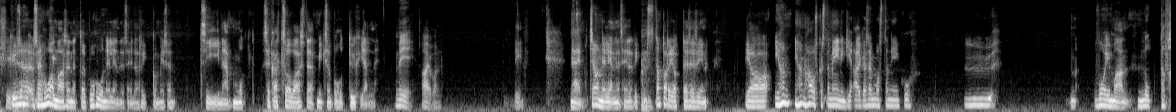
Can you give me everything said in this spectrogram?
she Kyllä se, se huomaa sen, että toi puhuu neljännen seinän rikkomisen siinä, mutta se katsoo vaan sitä, että miksi sä puhut tyhjälle. Niin, aivan. Niin. Näin, mutta se on neljännen seinän rikkomista. Sitä on pari otteeseen siinä. Ja ihan, ihan hauskasta meininkiä, aika semmoista niinku, mm, voimaan nuttava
